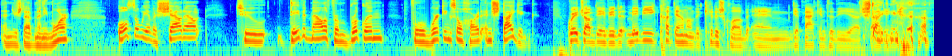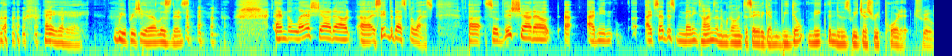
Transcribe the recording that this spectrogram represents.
and you should have many more. Also, we have a shout out to David Mala from Brooklyn for working so hard and steiging. Great job, David. Maybe cut down on the Kiddush Club and get back into the uh, steiging. hey, hey, hey. We appreciate our listeners. and the last shout out, uh, I saved the best for last. Uh, so this shout out, uh, I mean, I've said this many times and I'm going to say it again. We don't make the news, we just report it. True.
